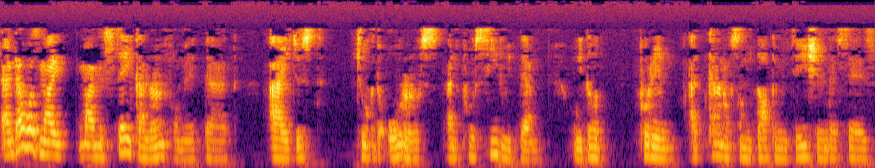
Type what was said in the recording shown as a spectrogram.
And that was my, my mistake I learned from it that I just took the orders and proceed with them without putting a kind of some documentation that says,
